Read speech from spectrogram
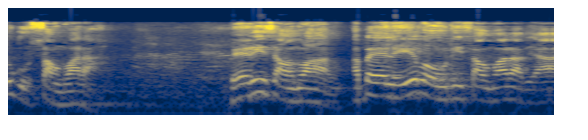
သူ့ကိုစောင့်သွားတာဘယ်ဒီစောင့်သွားအပယ်လေးပုံဒီစောင့်သွားတာဗျာ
